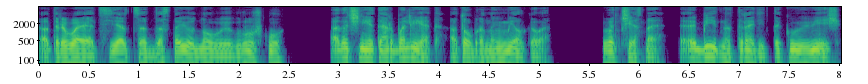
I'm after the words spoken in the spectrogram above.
Отрывая от сердца, достаю новую игрушку, а точнее это арбалет, отобранный у мелкого. Вот честно, обидно тратить такую вещь.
